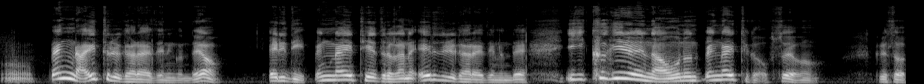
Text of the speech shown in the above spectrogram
어, 백라이트를 갈아야 되는 건데요. LED, 백라이트에 들어가는 LED를 갈아야 되는데 이 크기에 나오는 백라이트가 없어요. 그래서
